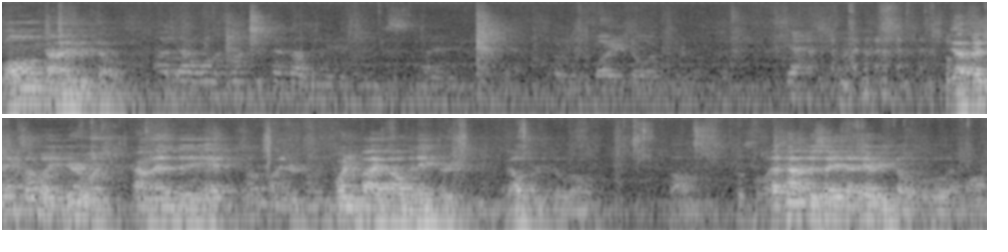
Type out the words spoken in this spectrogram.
Long time to tell. I've got one that's one through ten thousand meters, it's not every, the buy, you don't have to yeah. I think somebody here once commented they had some planters, twenty-five thousand acres, and are still going. Um, That's not to say that every belt will go that long,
